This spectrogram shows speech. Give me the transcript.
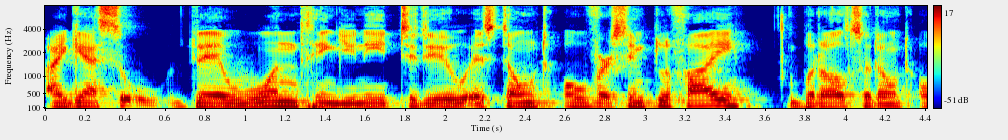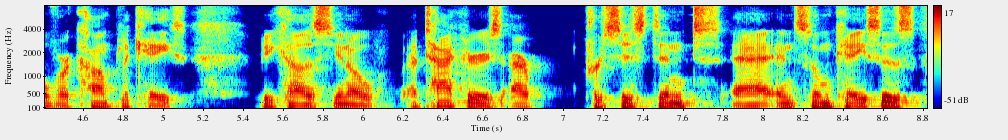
I guess the one thing you need to do is don't oversimplify, but also don't overcomplicate because, you know, attackers are persistent uh, in some cases.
